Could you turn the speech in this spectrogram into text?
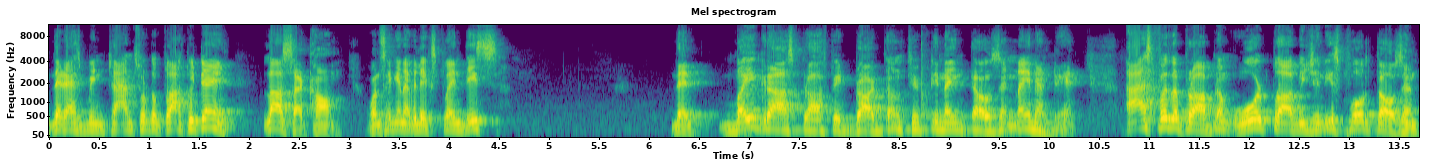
That has been transferred to profit and loss account. Once again, I will explain this. Then by gross profit brought down 59,900. As per the problem, old provision is 4,000.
